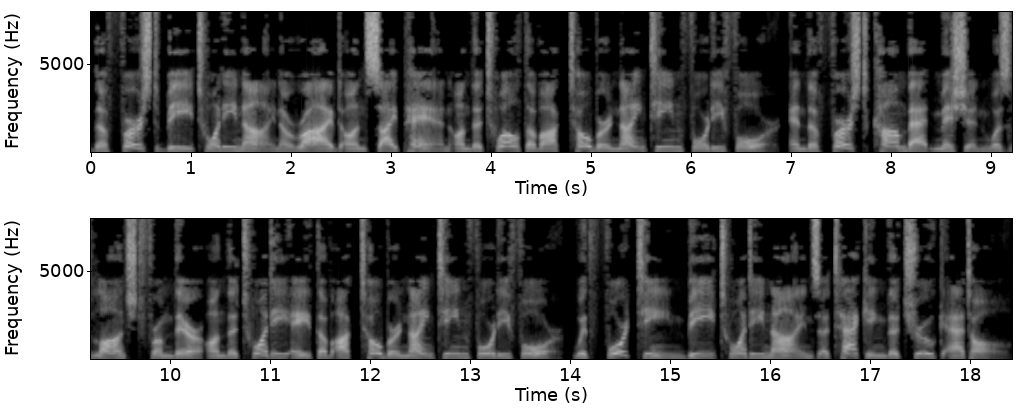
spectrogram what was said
The first B-29 arrived on Saipan on 12 October 1944, and the first combat mission was launched from there on 28 October 1944, with 14 B-29s attacking the Truk Atoll.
